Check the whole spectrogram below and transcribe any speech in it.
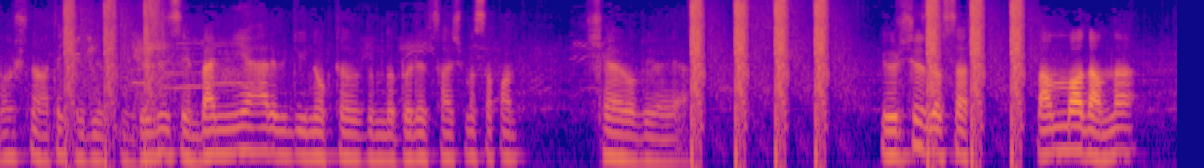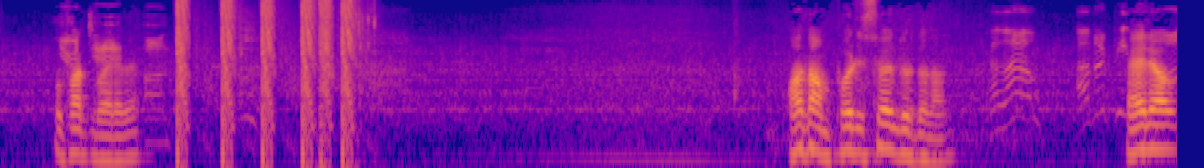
boşuna ateş ediyorsun. Gözünü seveyim. Ben niye her videoyu noktaladığımda böyle saçma sapan şeyler oluyor ya. Görüşürüz dostlar. Ben bu adamla ufak böyle bir. Adam polisi öldürdü lan. Hello.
